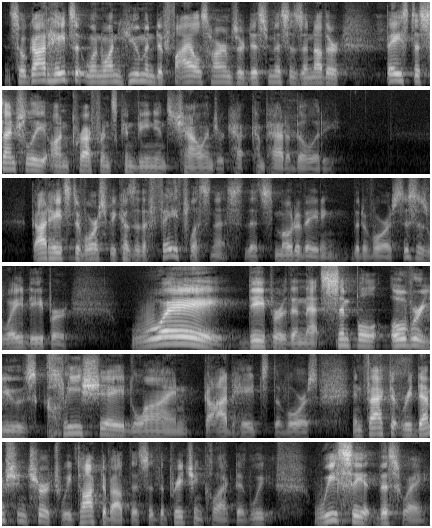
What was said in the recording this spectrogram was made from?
And so God hates it when one human defiles, harms, or dismisses another based essentially on preference, convenience, challenge, or compatibility. God hates divorce because of the faithlessness that's motivating the divorce. This is way deeper, way deeper than that simple, overused, cliched line God hates divorce. In fact, at Redemption Church, we talked about this at the Preaching Collective. We, we see it this way.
